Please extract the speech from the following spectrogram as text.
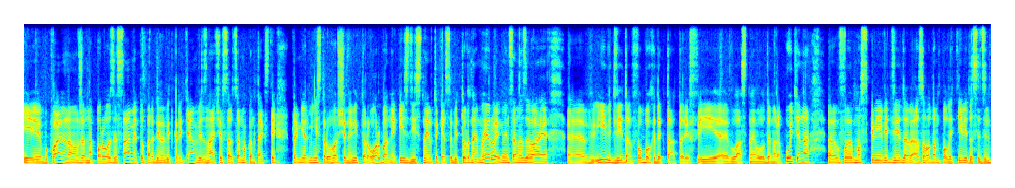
і буквально вже на порозі саміту перед його відкриттям відзначився в цьому контексті прем'єр-міністр Угорщини Віктор Орбан, який здійснив таке собі турне миру, як він це називає, е, і відвідав обох диктаторів. І е, власне Володимира Путіна е, в Москві відвідав, а згодом полетів і до Сі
